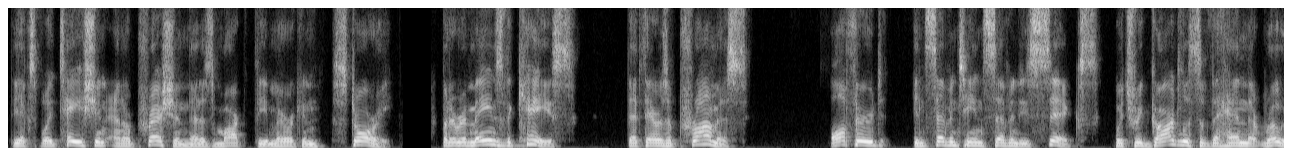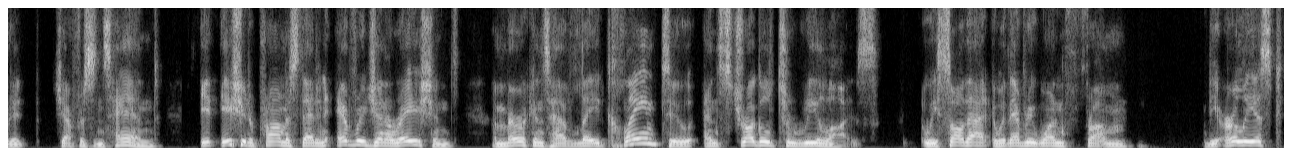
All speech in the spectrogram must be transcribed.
the exploitation and oppression that has marked the American story. But it remains the case that there is a promise authored in 1776, which, regardless of the hand that wrote it, Jefferson's hand, it issued a promise that in every generation, Americans have laid claim to and struggled to realize. We saw that with everyone from the earliest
